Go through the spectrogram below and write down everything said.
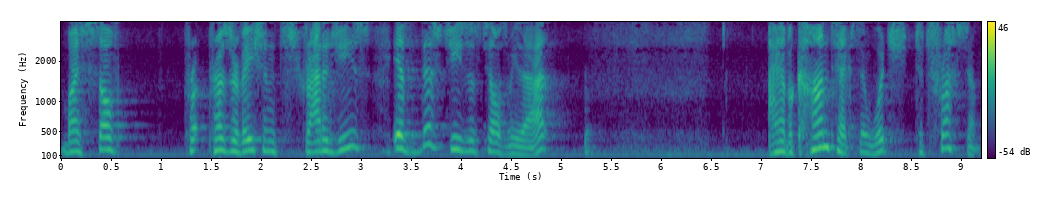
my self preservation strategies, if this Jesus tells me that, I have a context in which to trust him.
